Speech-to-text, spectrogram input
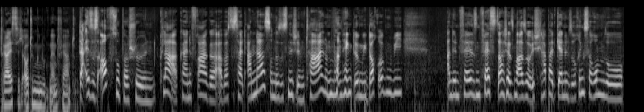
30 Autominuten entfernt. Da ist es auch super schön, klar, keine Frage. Aber es ist halt anders und es ist nicht im Tal und man hängt irgendwie doch irgendwie an den Felsen fest, sag ich jetzt mal. Also ich habe halt gerne so ringsherum so,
